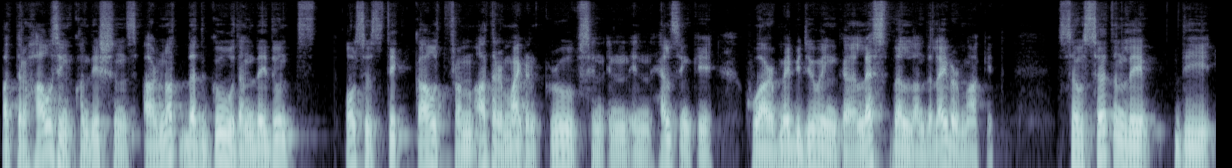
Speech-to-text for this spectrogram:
but their housing conditions are not that good and they don't also stick out from other migrant groups in, in, in Helsinki who are maybe doing uh, less well on the labor market. So certainly the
